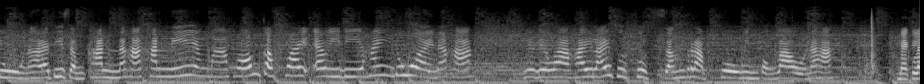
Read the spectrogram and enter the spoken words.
จูงนะคะ และที่สำคัญนะคะ คันนี้ยังมาพร้อมกับไฟ LED ให้ด้วยนะคะเรียกได้ว่าไฮไลท์สุดๆสำหรับโฟวินของเรานะคะแม็กไล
